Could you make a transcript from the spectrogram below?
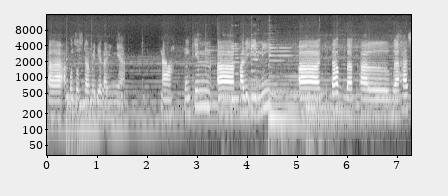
uh, akun sosial media lainnya. Nah, mungkin uh, kali ini uh, kita bakal bahas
